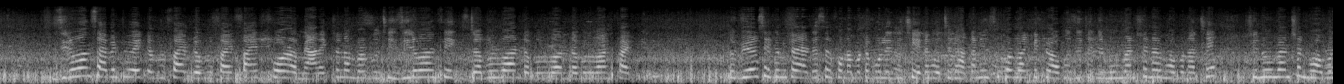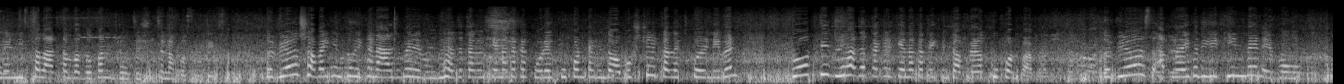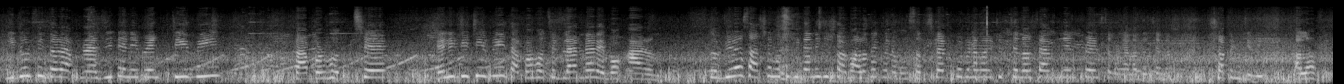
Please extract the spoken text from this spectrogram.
zero one seven two eight double five double five five four. আমি আরেকটা নম্বর বলছি zero one six double one double one double one five three. Viewers এখানকার অ্যাড্রেসের ফোন নাম্বারটা বলে দিচ্ছি। এটা হচ্ছে ঢাকা নিউ সুপার মার্কেটের অপোজিটে যে নূর ম্যানশনের ভবন আছে, সেই নূর ম্যানশন ভবনের নিচতলা আট নম্বর দোকান হচ্ছে সূচনা কসমেটিক্স তো ভিউয়ার্স সবাই কিন্তু এখানে আসবেন এবং দুই হাজার টাকা কেনাকাটা করে কুপনটা কিন্তু অবশ্যই কালেক্ট করে নেবেন। প্রতি দুই হাজার টাকার কেনাকাটায় কিন্তু আপনারা কুপন পাবেন। তো ভিউয়ার্স আপনারা এখান থেকে কিনবেন এবং ঈদুল ফিতরে আপনারা জিতে নেবেন টিভি তারপর হচ্ছে এলইডি টিভি তারপর হচ্ছে ব্ল্যান্ডার এবং আয়রন। তো ভিউয়ার্স আজকের মতো বিদায় নিচ্ছি সবাই ভালো থাকবেন এবং সাবস্ক্রাইব করবেন আমার YouTube channel family and friends এবং আমাদের চ্যানেল শপিং টিভি আল্লাহ হাফিজ।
